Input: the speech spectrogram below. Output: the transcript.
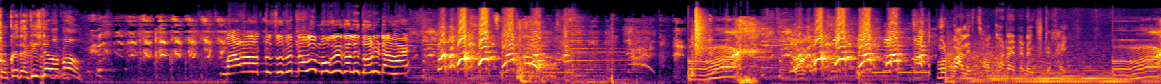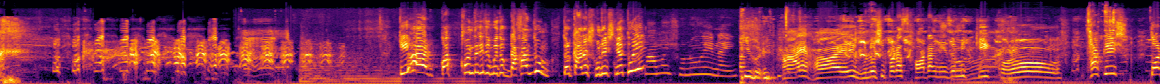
চোখে দেখিস না বাবা মারা কত চোখের নামে মুখে গেলে দড়ি ডাঙায়। মোর পালে ছক ঘাটায় টাটা উঠে খাই। হর কতক্ষণ থেকে তুমি তোকে ডাকান তুম তোর কানে শুনিস না তুই? আমি শুনুই নাই। হায় হায় এই হুলসি পাটা ছটা নিয়ে আমি কি করো? থাকিস তোর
